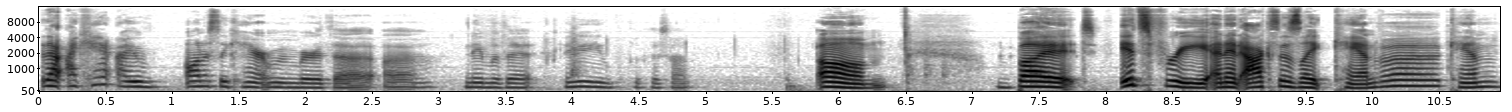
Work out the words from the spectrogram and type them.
that I can't I honestly can't remember the uh, name of it. Maybe you look this up. Um but it's free and it acts as like Canva, Cam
